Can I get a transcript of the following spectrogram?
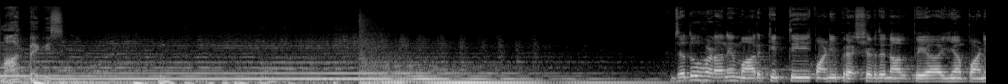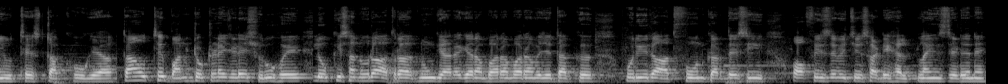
ਮਾਰ ਪੈ ਗਈ ਸੀ। ਜਦੋਂ ਹੜ੍ਹਾਂ ਨੇ ਮਾਰ ਕੀਤੀ, ਪਾਣੀ ਪ੍ਰੈਸ਼ਰ ਦੇ ਨਾਲ ਪਿਆ ਜਾਂ ਪਾਣੀ ਉੱਥੇ ਸਟਕ ਹੋ ਗਿਆ, ਤਾਂ ਉੱਥੇ ਬੰਨ ਟੁੱਟਣੇ ਜਿਹੜੇ ਸ਼ੁਰੂ ਹੋਏ। ਲੋਕੀ ਸਾਨੂੰ ਰਾਤ ਰਾਤ ਨੂੰ 11 11 12 12 ਵਜੇ ਤੱਕ ਪੂਰੀ ਰਾਤ ਫੋਨ ਕਰਦੇ ਸੀ। ਆਫਿਸ ਦੇ ਵਿੱਚ ਸਾਡੇ ਹੈਲਪਲਾਈਨਸ ਜਿਹੜੇ ਨੇ,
